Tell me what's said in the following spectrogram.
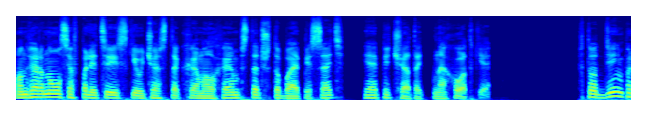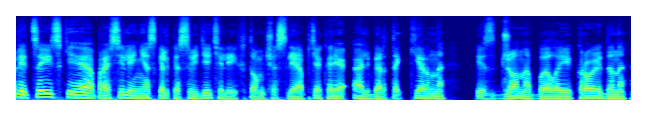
Он вернулся в полицейский участок Хэмл-Хэмпстед, чтобы описать и опечатать находки. В тот день полицейские опросили несколько свидетелей, в том числе аптекаря Альберта Кирна из Джона Белла и Кройдена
